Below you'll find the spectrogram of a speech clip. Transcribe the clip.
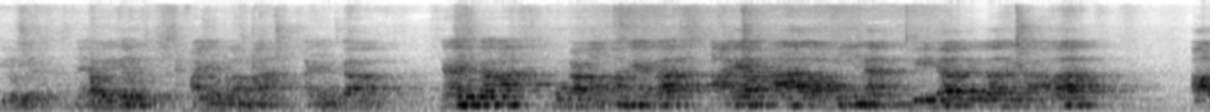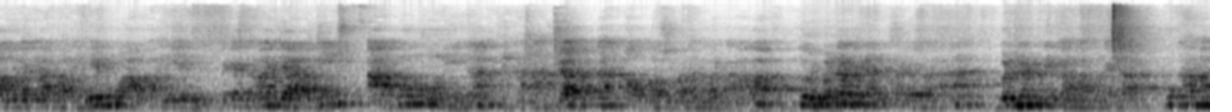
gitu ya. Ya kalau itu ayat ulama ayat hukama nah ayat hukama hukama nyata ayat alamina bidatillahi ta'ala al-bidat apalihim wa apalihim tegas nama jalani aku munina karena dapna Allah subhanahu wa ta'ala. Bener sadosana bener nikah laku kita hukama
